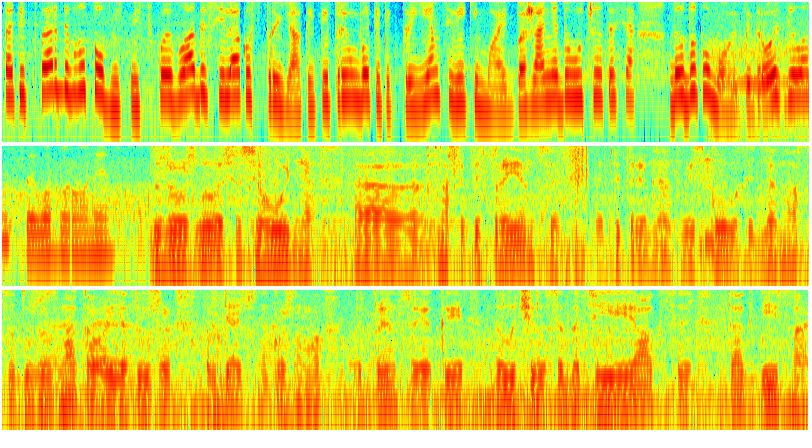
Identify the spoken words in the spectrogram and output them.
та підтвердив готовність міської влади всіляко сприяти і підтримувати підприємців, які мають бажання долучитися до допомоги підрозділам сил оборони. Дуже важливо, що сьогодні е, наші підприємці підтримують військових, і для нас це дуже знаково. Я дуже вдячний кожному підприємцю, який долучилися до цієї акції. Так дійсно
